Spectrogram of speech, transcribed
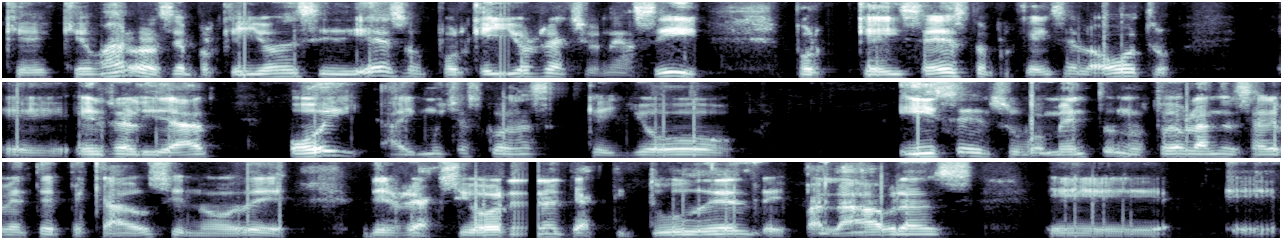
qué, qué bárbaro, o sea, ¿por qué yo decidí eso? ¿Por qué yo reaccioné así? ¿Por qué hice esto? ¿Por qué hice lo otro? en realidad, hoy hay muchas cosas que yo hice en su momento, no estoy hablando necesariamente de pecados, sino de, reacciones, de actitudes, de palabras eh, eh,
